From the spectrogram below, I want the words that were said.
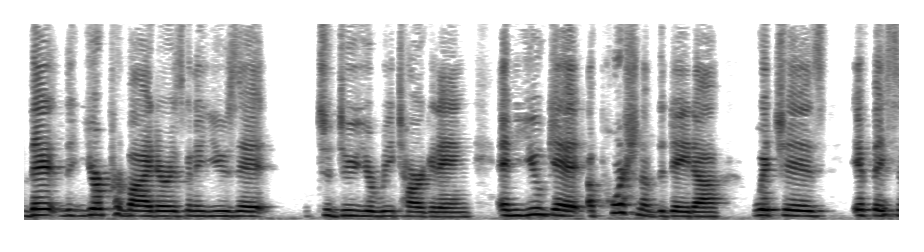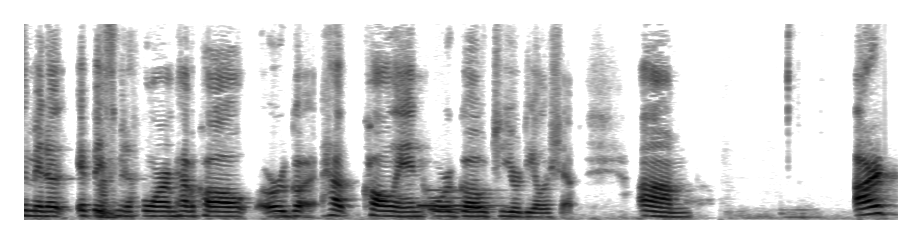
The, the, your provider is going to use it to do your retargeting, and you get a portion of the data, which is if they submit a if they submit a form, have a call or go have call in or go to your dealership. Um, our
